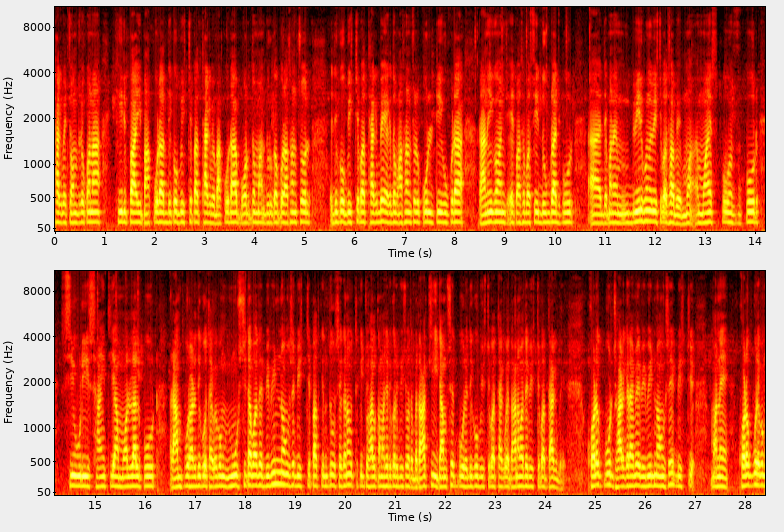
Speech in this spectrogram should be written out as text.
থাকবে। চন্দ্রকোনা, ক্ষীরপাই, বাঁকুড়ার দিকেও বৃষ্টিপাত থাকবে। বাঁকুড়া, বর্ধমান, দুর্গাপুর, আসানসোল এদিকেও বৃষ্টিপাত থাকবে। একদম আসানসোল, কুলটি, উকড়া, রানীগঞ্জ, এর পাশাপাশি দুবরাজপুর মানে বীরভূমে বৃষ্টিপাত হবে। মহেশপুর সিউড়ি, সাঁইথিয়া, মল্লালপুর রামপুরহাট দিকেও থাকবে। এবং মুর্শিদাবাদের বিভিন্ন অংশে বৃষ্টিপাত কিন্তু সেখানেও কিছু হালকা মাঝারি করে বৃষ্টিপাত হবে রাঁচি, জামশেদপুর এদিকেও বৃষ্টিপাত থাকবে, ধানবাদে বৃষ্টিপাত থাকবে। খড়গপুর, ঝাড়গ্রামের বিভিন্ন অংশে বৃষ্টি মানে খড়গপুর এবং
